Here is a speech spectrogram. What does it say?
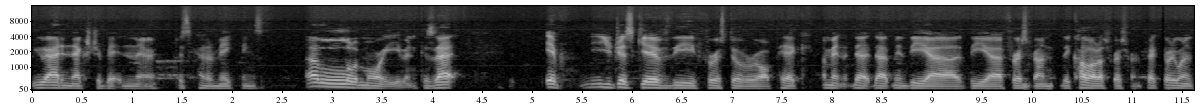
you add an extra bit in there, just kind of make things a little bit more even, because that if you just give the first overall pick, I mean that that mean the uh, the uh, first round, the Colorado's first round pick, thirty one.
